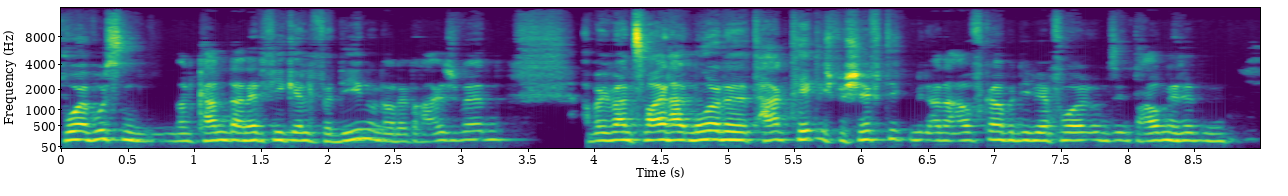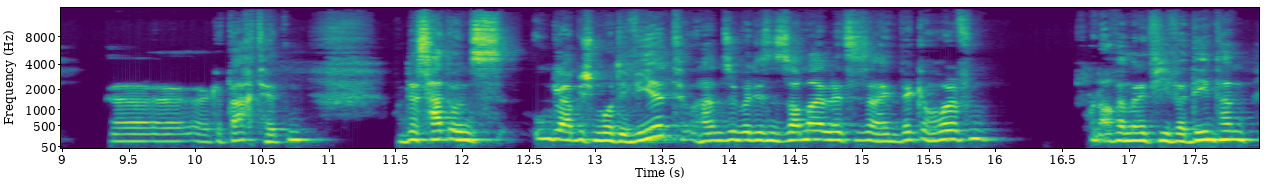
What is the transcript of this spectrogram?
vorher wussten, man kann da nicht viel Geld verdienen und auch nicht reich werden. Aber wir waren zweieinhalb Monate tagtäglich beschäftigt mit einer Aufgabe, die wir vorher uns im Traum hätten äh, gedacht hätten. Und das hat uns unglaublich motiviert und hat uns über diesen Sommer letztes Jahr hinweg geholfen. Und auch wenn wir nicht viel verdient haben,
